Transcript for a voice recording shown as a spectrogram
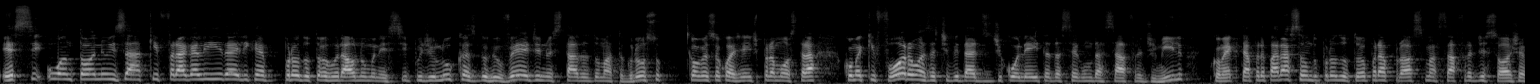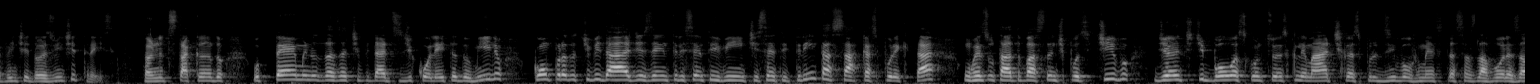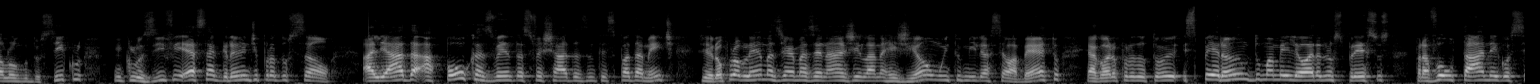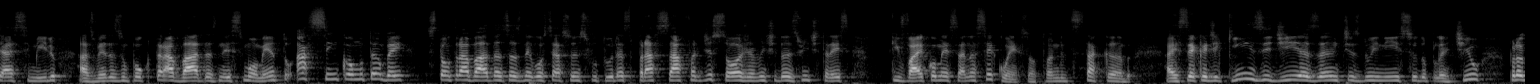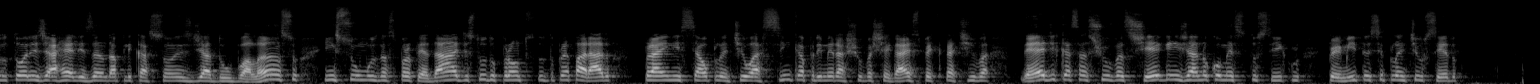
Esse, o Antônio Isaac Fraga Lira, ele que é produtor rural no município de Lucas do Rio Verde, no estado do Mato Grosso, conversou com a gente para mostrar como é que foram as atividades de colheita da segunda safra de milho, como é que está a preparação do produtor para a próxima safra de soja 22-23. Antônio destacando o término das atividades de colheita do milho, com produtividades entre 120 e 130 sacas por hectare, um resultado bastante positivo diante de boas condições climáticas para o desenvolvimento dessas lavouras ao longo do ciclo, inclusive essa grande produção aliada a poucas vendas fechadas antecipadamente, gerou problemas de armazenagem lá na região, muito milho a céu aberto, e agora o produtor esperando uma melhora nos preços para voltar a negociar esse milho, as vendas um pouco travadas nesse momento, assim como também estão travadas as negociações futuras para a safra de soja 22-23, que vai começar na sequência. O Antônio destacando Aí, cerca de 15 dias antes do início do plantio, produtores já realizando aplicações de adubo a lanço, insumos nas propriedades, tudo pronto, tudo preparado para iniciar o plantio assim que a primeira chuva chegar. A expectativa é de que essas chuvas cheguem já no começo do ciclo, permitam esse plantio cedo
